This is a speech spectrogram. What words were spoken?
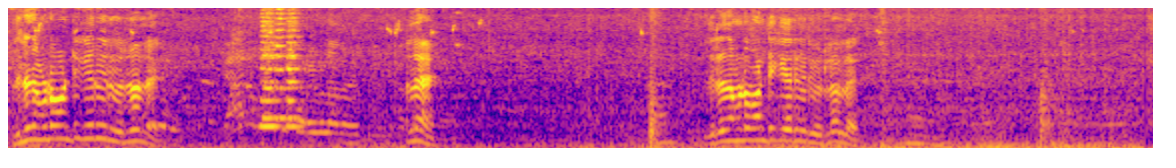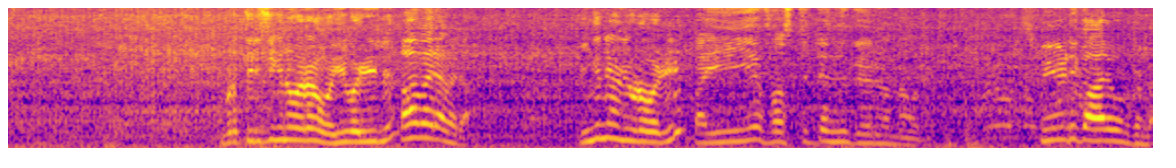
ഇതിൽ നമ്മുടെ വണ്ടി കയറി വരുമല്ലോ അല്ലേ? അല്ലേ? ഇതിൽ നമ്മുടെ വണ്ടി കയറി വരുമല്ലോ അല്ലേ? ഇവിടെ തിരിച്ചിങ്ങനെ വരാമോ ഈ വഴിയിൽ ആ വരാം വരാം. ഇങ്ങനെയാണ് ഇവിടെ വഴി? പയ്യെ ഫസ്റ്റ് അങ്ങ് കയറി വന്നാൽ മതി. സ്പീഡ് കാൽ കൊടുക്കണ്ട.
